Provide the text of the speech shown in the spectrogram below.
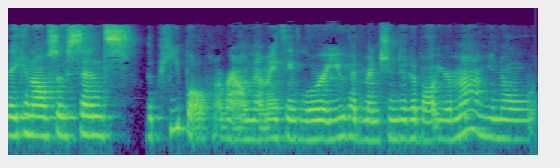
They can also sense the people around them. I think, Lori, you had mentioned it about your mom. You know,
